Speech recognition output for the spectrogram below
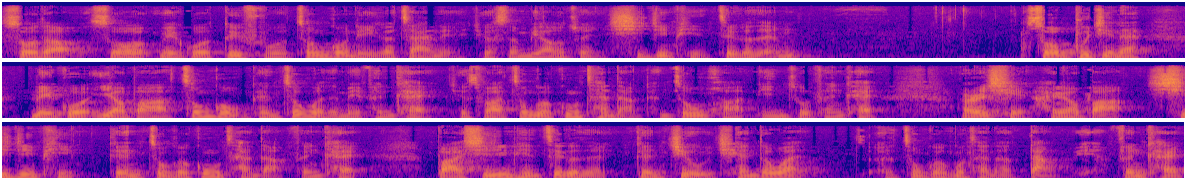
说到说美国对付中共的一个战略就是瞄准习近平这个人。说不仅呢，美国要把中共跟中国人民分开，就是把中国共产党跟中华民族分开，而且还要把习近平跟中国共产党分开，把习近平这个人跟九千多万呃中国共产党党员分开。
